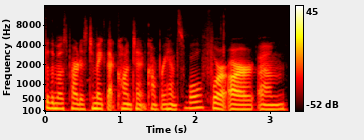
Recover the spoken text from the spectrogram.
for the most part, is to make that content comprehensible for our um,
